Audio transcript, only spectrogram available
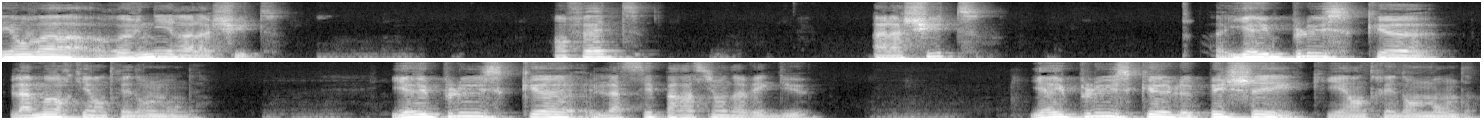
Et on va revenir à la chute. En fait, à la chute, il y a eu plus que la mort qui est entrée dans le monde. Il y a eu plus que la séparation d'avec Dieu. Il y a eu plus que le péché qui est entré dans le monde.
